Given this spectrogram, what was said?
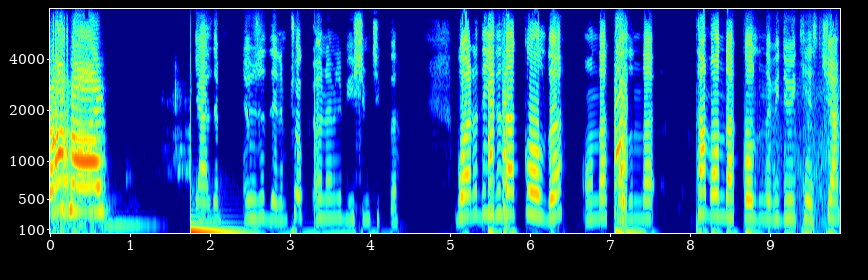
Çağatay. Çağatay. Geldim. Özür dilerim. Çok önemli bir işim çıktı. Bu arada 7 dakika oldu. 10 dakika olduğunda tam 10 dakika olduğunda videoyu keseceğim.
